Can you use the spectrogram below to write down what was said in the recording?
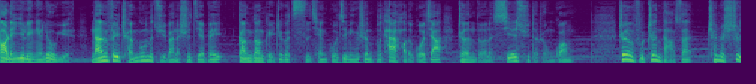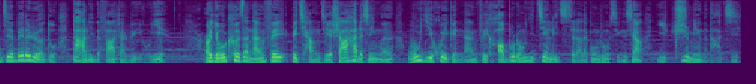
二零一零年六月，南非成功的举办了世界杯，刚刚给这个此前国际名声不太好的国家挣得了些许的荣光。政府正打算趁着世界杯的热度，大力的发展旅游业。而游客在南非被抢劫杀害的新闻，无疑会给南非好不容易建立起来的公众形象以致命的打击。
